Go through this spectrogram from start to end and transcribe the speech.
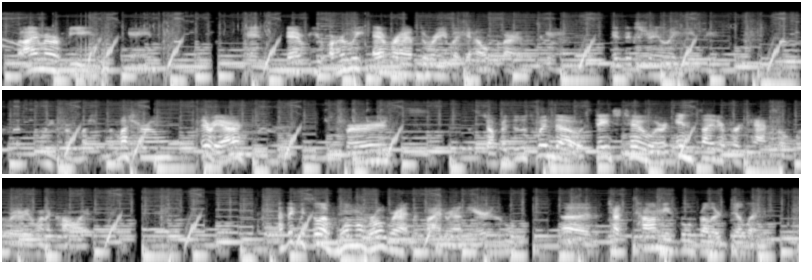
But I remember beating this game, and you hardly ever have to worry about your health bar in this game. It's extremely easy. Let's leave mushroom. The mushroom! There we are! Birds! Let's jump into this window! Stage 2, or Insider for Castle, whatever you want to call it. I think we still have one more Rugrat to find around here. Uh, Tommy's little brother Dylan.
